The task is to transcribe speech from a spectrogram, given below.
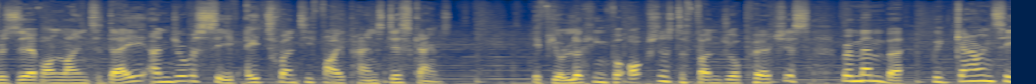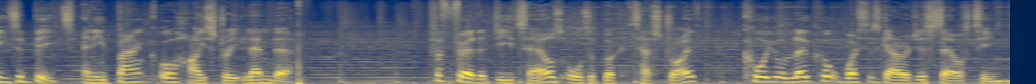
Reserve online today and you'll receive a £25 discount. If you're looking for options to fund your purchase, remember we guarantee to beat any bank or high street lender. For further details or to book a test drive, call your local Wessex Garages sales team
